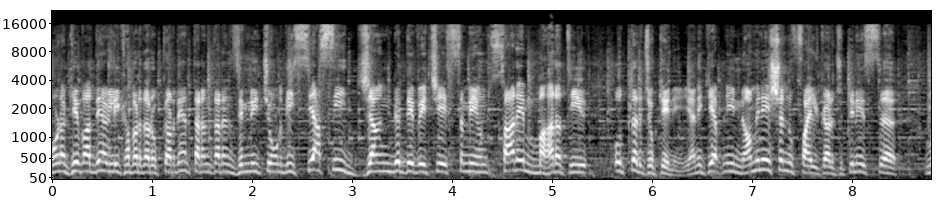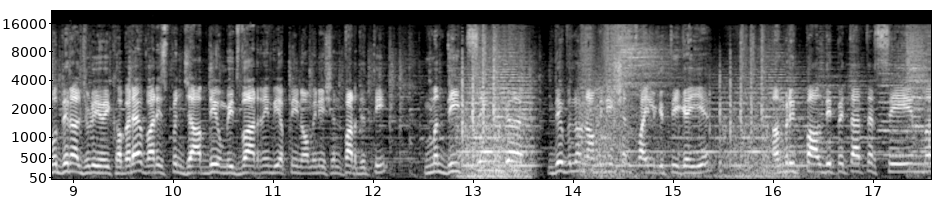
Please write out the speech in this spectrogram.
ਹੁਣ ਅੱਗੇ ਵਧਦੇ ਹਾਂ, ਅਗਲੀ ਖਬਰ ਦਾ ਰੁਖ ਕਰਦੇ ਹਾਂ। ਤਰਨਤਾਰਨ ਜ਼ਿਮਨੀ ਚੋਣ ਦੀ ਸਿਆਸੀ ਜੰਗ ਦੇ ਵਿੱਚ ਇਸ ਸਮੇਂ ਹੁਣ ਸਾਰੇ ਮਹਾਰਥੀ ਉਤਰ ਚੁੱਕੇ ਨੇ, ਯਾਨੀ ਕਿ ਆਪਣੀ ਨੋਮੀਨੇਸ਼ਨ ਨੂੰ ਫਾਈਲ ਕਰ ਚੁੱਕੇ ਨੇ। ਇਸ ਮੁੱਦੇ ਨਾਲ ਜੁੜੀ ਹੋਈ ਖਬਰ ਹੈ। ਵਾਰਿਸ ਪੰਜਾਬ ਦੇ ਉਮੀਦਵਾਰ ਨੇ ਵੀ ਆਪਣੀ ਨੋਮੀਨੇਸ਼ਨ ਭਰ ਦਿੱਤੀ। ਮਨਦੀਪ ਸਿੰਘ ਦੇ ਵੱਲੋਂ ਨੋਮੀਨੇਸ਼ਨ ਫਾਈਲ ਕੀਤੀ ਗਈ ਹੈ। ਅੰਮ੍ਰਿਤਪਾਲ ਦੇ ਪਿਤਾ ਤਰਸੇਮ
